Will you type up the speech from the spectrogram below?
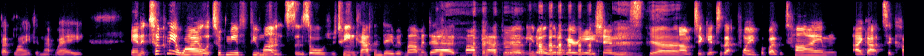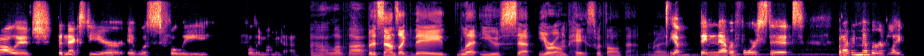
that light in that way. And it took me a while. It took me a few months, and so it was between Catherine, David, mom and dad, mom, Catherine. You know, little variations yeah um, to get to that point. But by the time I got to college the next year, it was fully, fully mom and dad. Oh, i love that But it sounds like they let you set your own pace with all that, right? Yep, they never forced it. But I remember like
